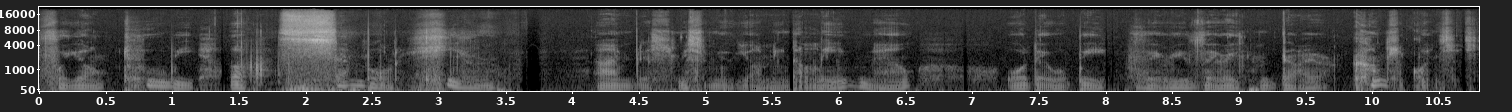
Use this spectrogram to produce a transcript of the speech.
for y'all to be assembled here, I'm dismissing you. Y'all need to leave now, or there will be very, very dire consequences.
